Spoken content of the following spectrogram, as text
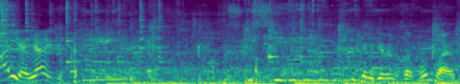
ay, ay, ay. He's gonna give himself whiplash.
